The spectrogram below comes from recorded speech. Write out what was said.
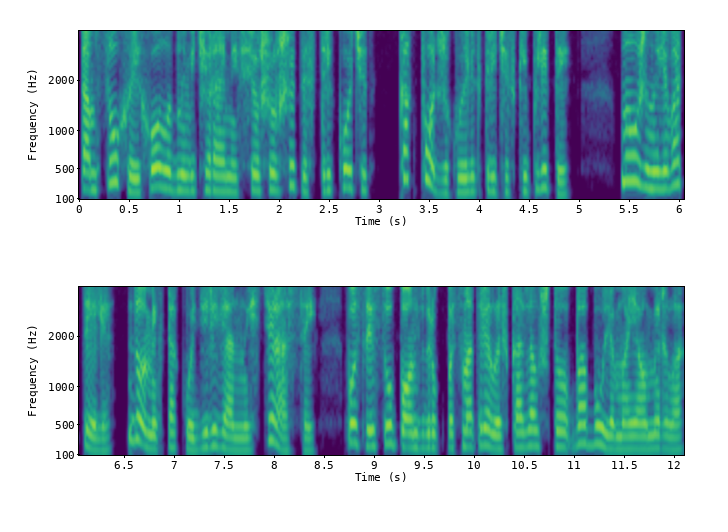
Там сухо и холодно вечерами, все шуршит и стрекочет, как поджиг у электрической плиты. Мы ужинали в отеле, домик такой деревянный, с террасой. После супа он вдруг посмотрел и сказал, что бабуля моя умерла.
